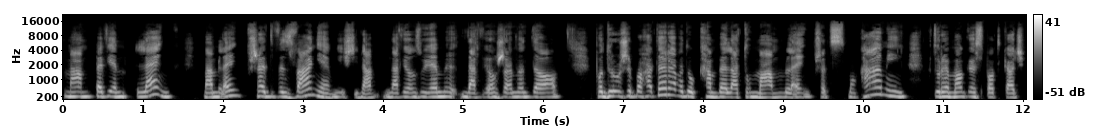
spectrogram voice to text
mam pewien lęk, mam lęk przed wyzwaniem, jeśli nawiązujemy, nawiążemy do podróży bohatera. Według Campbella, to mam lęk przed smokami, które mogę spotkać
